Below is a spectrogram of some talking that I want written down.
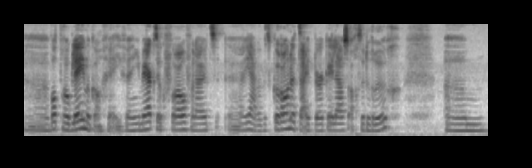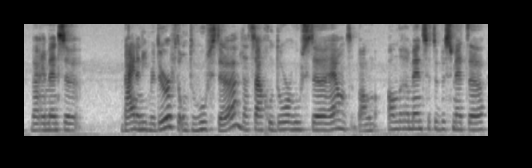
Uh, wat problemen kan geven. En je merkt ook vooral vanuit, uh, ja, we hebben het coronatijdperk helaas achter de rug. Um, waarin mensen bijna niet meer durfden om te hoesten. Laat staan goed doorhoesten, hè, want bang om andere mensen te besmetten.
